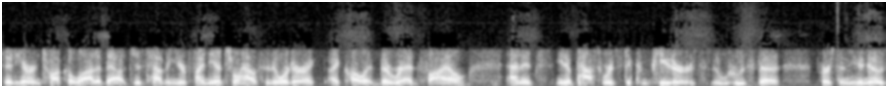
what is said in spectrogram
sit here and talk a lot about just having your financial house in order. I, I call it the red file, and it's you know passwords to computers. Who's the person who knows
